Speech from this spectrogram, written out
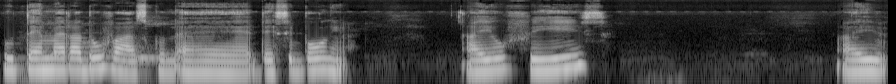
O tema era do Vasco, é, desse bolinho. Aí eu fiz, aí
